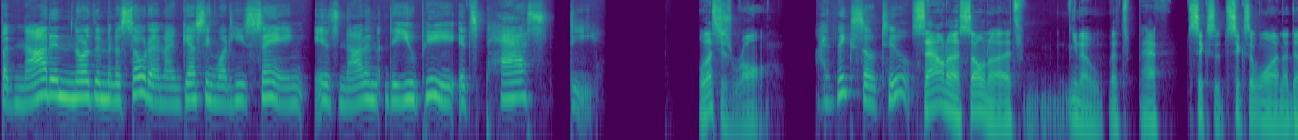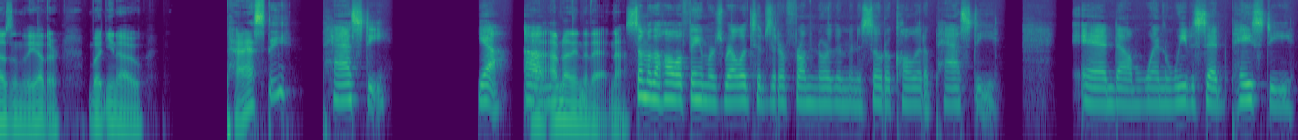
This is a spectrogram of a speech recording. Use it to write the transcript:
But not in northern Minnesota, and I'm guessing what he's saying is not in the UP, it's pasty. Well, that's just wrong. I think so too. Sauna, sauna. That's you know that's half six of six of one, a dozen of the other. But you know, pasty. Pasty. Yeah. I- um, I'm not into that. No. Some of the Hall of Famers' relatives that are from northern Minnesota call it a pasty. And um, when we've said pasty,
